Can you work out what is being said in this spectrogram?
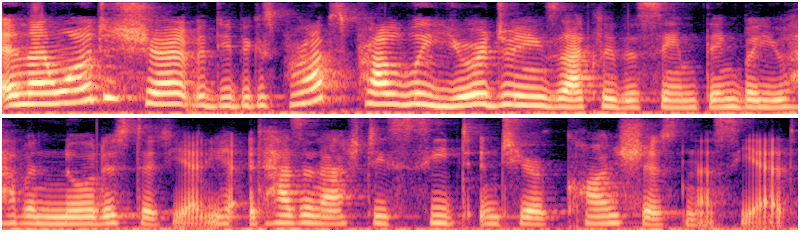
And I wanted to share it with you because perhaps probably you're doing exactly the same thing, but you haven't noticed it yet. It hasn't actually seeped into your consciousness yet.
